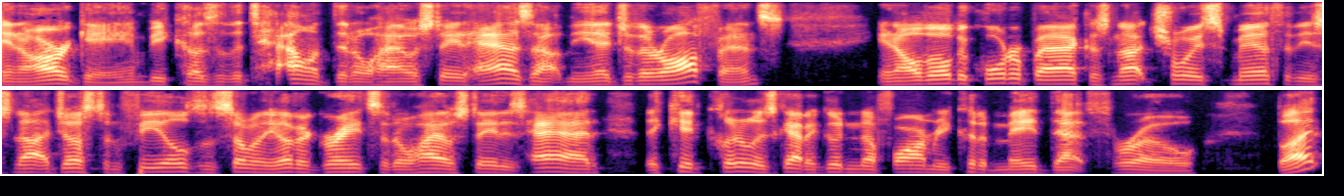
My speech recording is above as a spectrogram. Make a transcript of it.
In our game because of the talent that Ohio State has out in the edge of their offense. And although the quarterback is not Troy Smith and he's not Justin Fields and some of the other greats that Ohio State has had, the kid clearly has got a good enough arm. He could have made that throw, but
